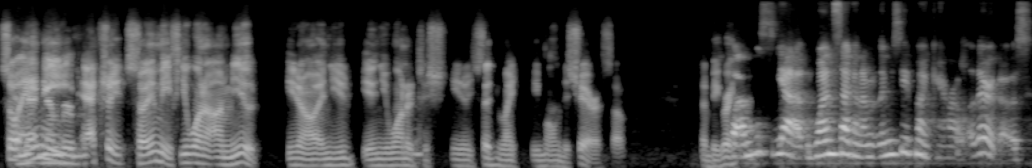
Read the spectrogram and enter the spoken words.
So and Amy, number- actually, so Amy, if you want to unmute, you know, and you, and you wanted to, sh- you know, you said you might be willing to share, so that'd be great. So I'm just, yeah, one second. I'm, let me see if my camera, oh, there it goes.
